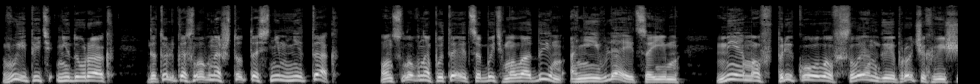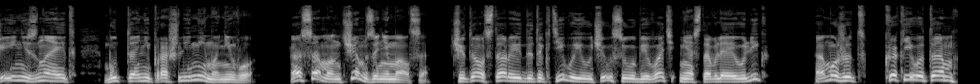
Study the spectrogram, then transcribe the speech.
выпить не дурак, да только словно что-то с ним не так. Он словно пытается быть молодым, а не является им. Мемов, приколов, сленга и прочих вещей не знает, будто они прошли мимо него. А сам он чем занимался? Читал старые детективы и учился убивать, не оставляя улик? А может, как его там,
